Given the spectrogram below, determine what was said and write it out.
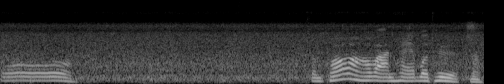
โอ้ สมพอเฮาวานแฮบ่ถือเนาะ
